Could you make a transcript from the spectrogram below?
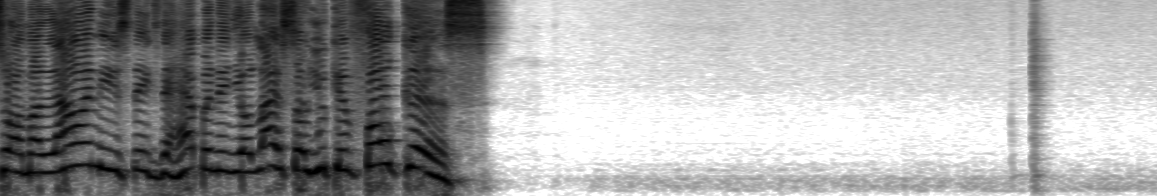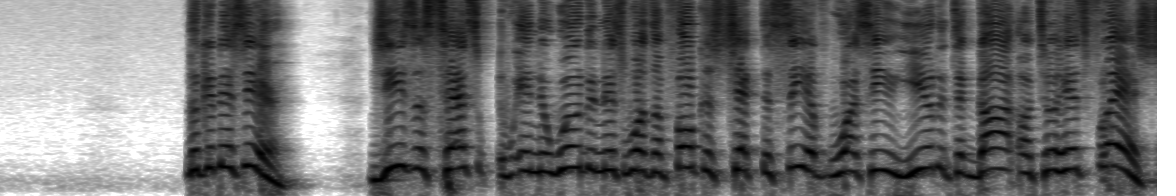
So I'm allowing these things to happen in your life so you can focus. Look at this here. Jesus' test in the wilderness was a focus check to see if was he yielded to God or to his flesh.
